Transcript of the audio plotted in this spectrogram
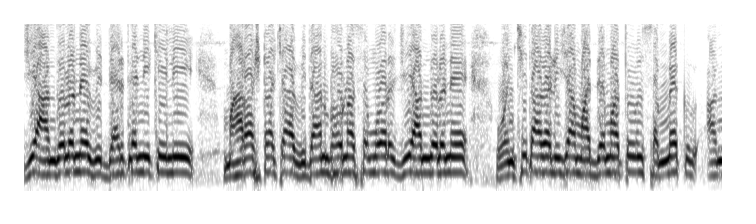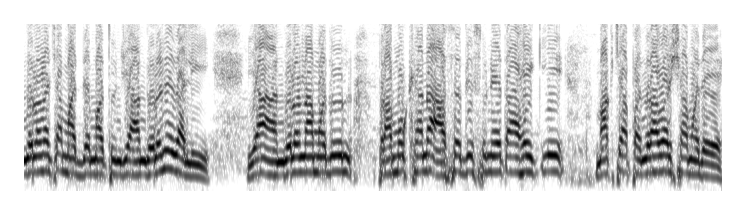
जी आंदोलने विद्यार्थ्यांनी केली महाराष्ट्राच्या विधानभवनासमोर जी आंदोलने वंचित आघाडीच्या माध्यमातून सम्यक आंदोलनाच्या माध्यमातून जी आंदोलने झाली या आंदोलनामधून प्रामुख्यानं असं दिसून येत आहे की मागच्या पंधरा वर्षामध्ये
